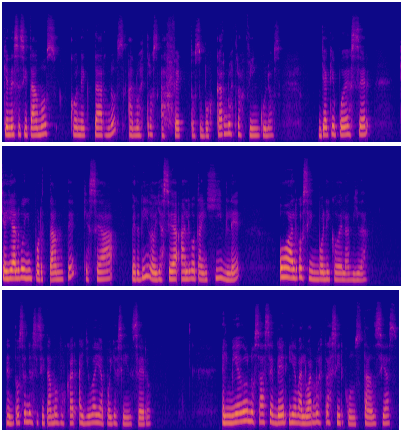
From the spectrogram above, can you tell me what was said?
que necesitamos conectarnos a nuestros afectos, buscar nuestros vínculos, ya que puede ser que hay algo importante que se ha perdido, ya sea algo tangible o algo simbólico de la vida. Entonces necesitamos buscar ayuda y apoyo sincero. El miedo nos hace ver y evaluar nuestras circunstancias,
